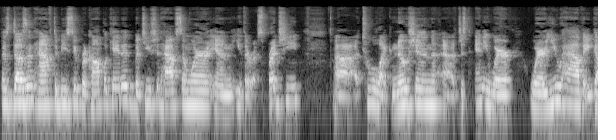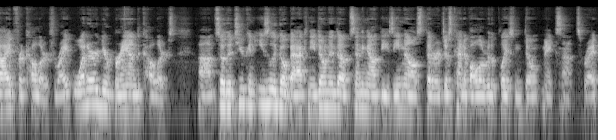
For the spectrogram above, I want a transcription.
This doesn't have to be super complicated, but you should have somewhere in either a spreadsheet, uh, a tool like Notion, uh, just anywhere where you have a guide for colors, right? What are your brand colors? Um, so that you can easily go back and you don't end up sending out these emails that are just kind of all over the place and don't make sense, right?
